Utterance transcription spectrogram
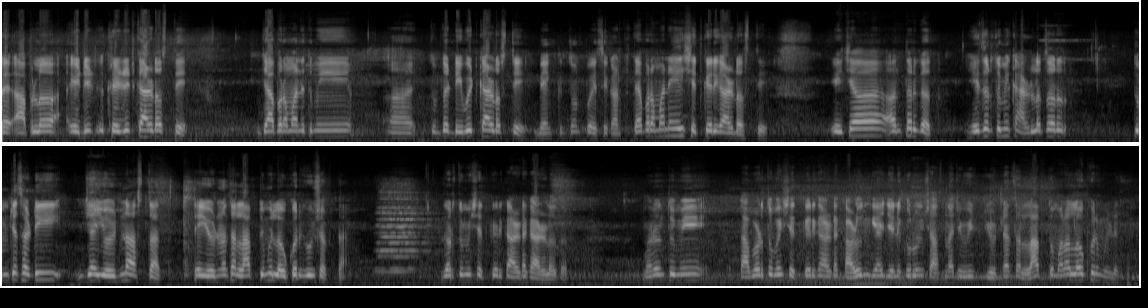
आपलं एडिट क्रेडिट कार्ड असते ज्याप्रमाणे तुम्ही तुमचं डेबिट कार्ड असते बँकेतून पैसे काढता त्याप्रमाणे हे शेतकरी कार्ड असते. याच्या अंतर्गत हे जर तुम्ही काढलं तर तुमच्यासाठी ज्या योजना असतात त्या योजनाचा लाभ तुम्ही लवकर घेऊ शकता. जर तुम्ही शेतकरी कार्ड काढलं तर. म्हणून तुम्ही ताबडतोब हे शेतकरी कार्ड काढून घ्या जेणेकरून शासनाच्या विविध योजनांचा लाभ तुम्हाला लवकर मिळेल.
